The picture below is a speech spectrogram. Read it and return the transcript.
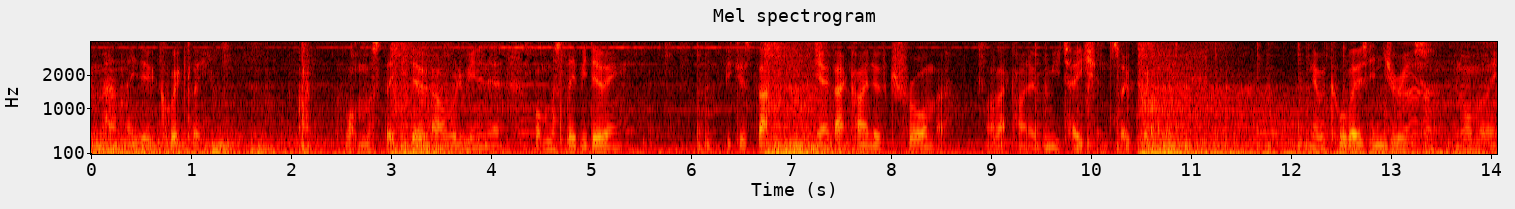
man, they do it quickly. What must they be doing? Oh, I've already been in there. What must they be doing? Because that, you know, that kind of trauma or that kind of mutation so quickly. You know, we call those injuries normally.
